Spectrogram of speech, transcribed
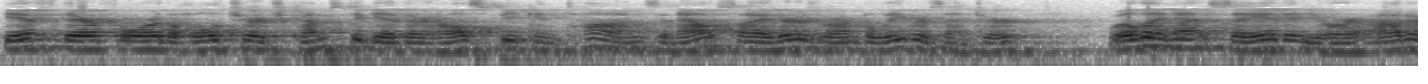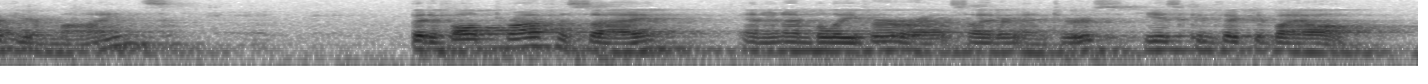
If, therefore, the whole church comes together and all speak in tongues, and outsiders or unbelievers enter, Will they not say that you are out of your minds? But if all prophesy, and an unbeliever or outsider enters, he is convicted by all,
